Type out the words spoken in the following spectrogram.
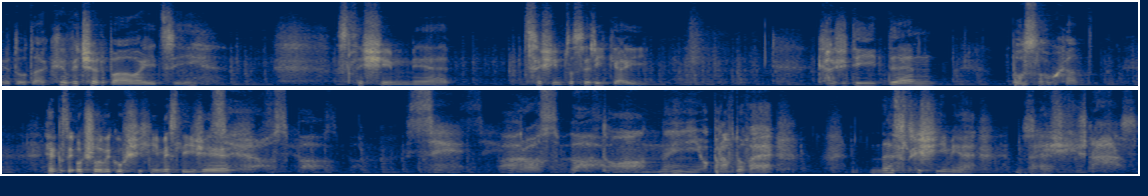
Je to tak vyčerpávající. Slyším je, slyším, co si říkají. Každý den poslouchat. Jak si o člověku všichni myslí, že je... hrozba. Jsi hrozba. To není opravdové. Neslyším je. Neslyšíš nás.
